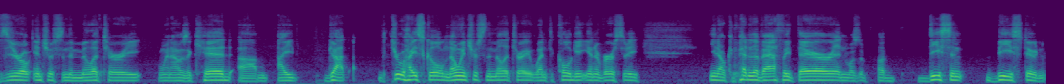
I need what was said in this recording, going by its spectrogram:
zero interest in the military when I was a kid. Um, I got through high school, no interest in the military, went to Colgate University, you know, competitive athlete there and was a, a decent B student.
